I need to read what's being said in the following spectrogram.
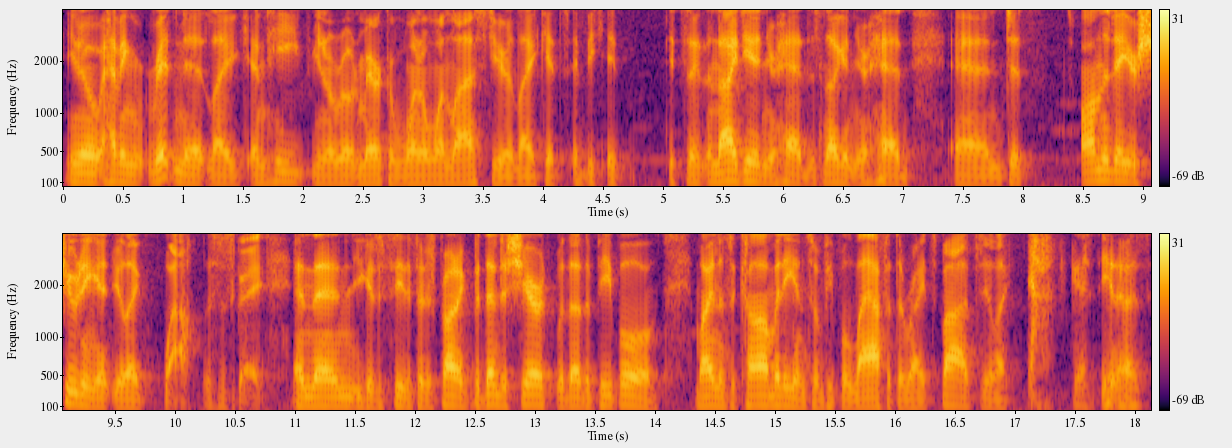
you know, having written it, like, and he, you know, wrote America 101 last year. Like, it's it, it it's an idea in your head, this nugget in your head, and just on the day you're shooting it, you're like, wow, this is great. And then you get to see the finished product. But then to share it with other people, mine is a comedy, and some people laugh at the right spots. You're like, ah, good. You know, it's,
